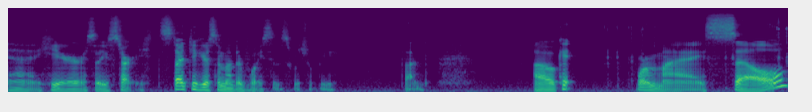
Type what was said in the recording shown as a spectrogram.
uh, here. So you start start to hear some other voices, which will be fun. Okay, for myself,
